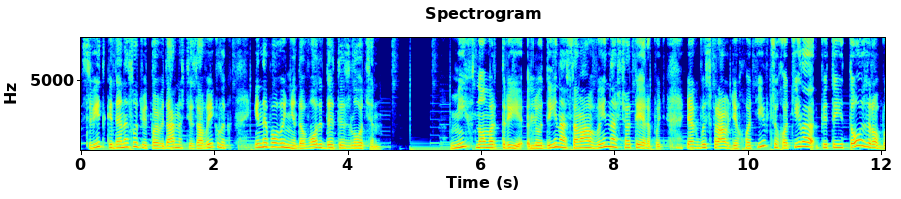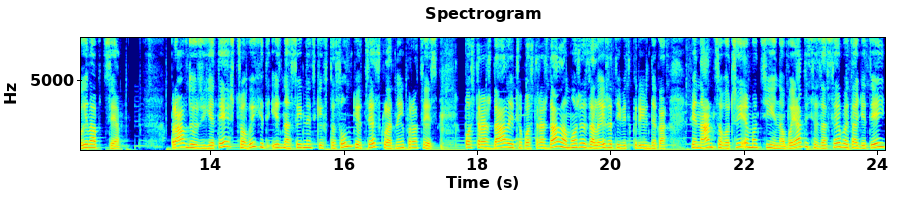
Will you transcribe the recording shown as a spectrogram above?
Свідки не несуть відповідальності за виклик і не повинні доводити злочин. Міф номер 3 Людина сама винна, що терпить. Якби справді хотів чи хотіла піти, то зробила б це. Правдою ж є те, що вихід із насильницьких стосунків це складний процес. Постраждалий чи постраждала може залежати від кривдника фінансово чи емоційно, боятися за себе та дітей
